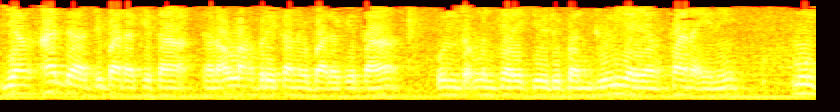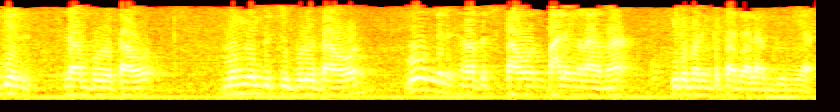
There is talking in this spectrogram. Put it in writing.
yang ada di pada kita dan Allah berikan kepada kita untuk mencari kehidupan dunia yang fana ini mungkin 60 tahun, mungkin 70 tahun, mungkin 100 tahun paling lama kehidupan kita dalam dunia.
